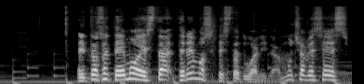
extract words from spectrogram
Entonces tenemos esta, tenemos esta dualidad. Muchas veces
